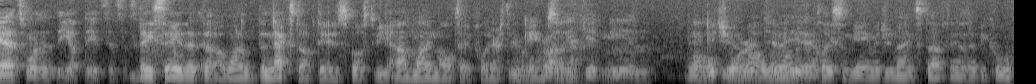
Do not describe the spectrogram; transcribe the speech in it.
that's one of the updates. That's They say that the uh, one of the next update is supposed to be online multiplayer through It'll Game probably Center. get me and Yeah, get you involved it, We yeah. can play some games at night and stuff. Yeah, that'd be cool.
